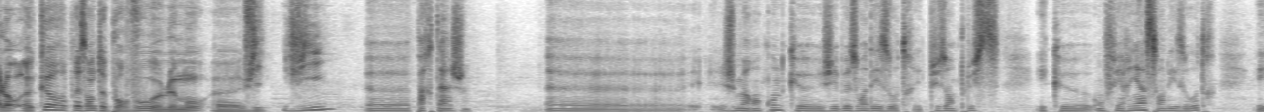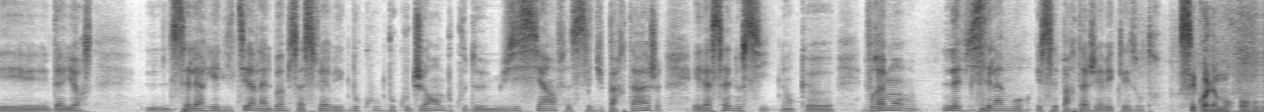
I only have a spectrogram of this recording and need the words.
Alors, euh, que représente pour vous euh, le mot vie? Vie, partage. je me rends compte que j'ai besoin des autres et de plus en plus et que on fait rien sans les autres. Et d'ailleurs, c'est la réalité. Un album, ça se fait avec beaucoup, beaucoup de gens, beaucoup de musiciens. C'est du partage et la scène aussi. Donc euh, vraiment, la vie, c'est l'amour et c'est partager avec les autres. C'est quoi l'amour pour vous?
